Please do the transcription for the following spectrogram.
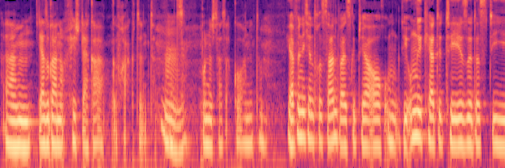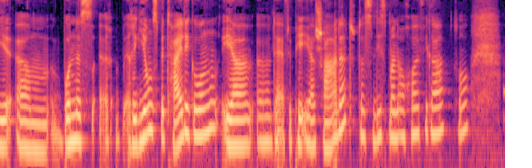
ähm, ja sogar noch viel stärker gefragt sind mhm. als Bundestagsabgeordnete. Ja, finde ich interessant, weil es gibt ja auch um, die umgekehrte These, dass die ähm, Bundesregierungsbeteiligung eher äh, der FDP eher schadet. Das liest man auch häufiger so.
